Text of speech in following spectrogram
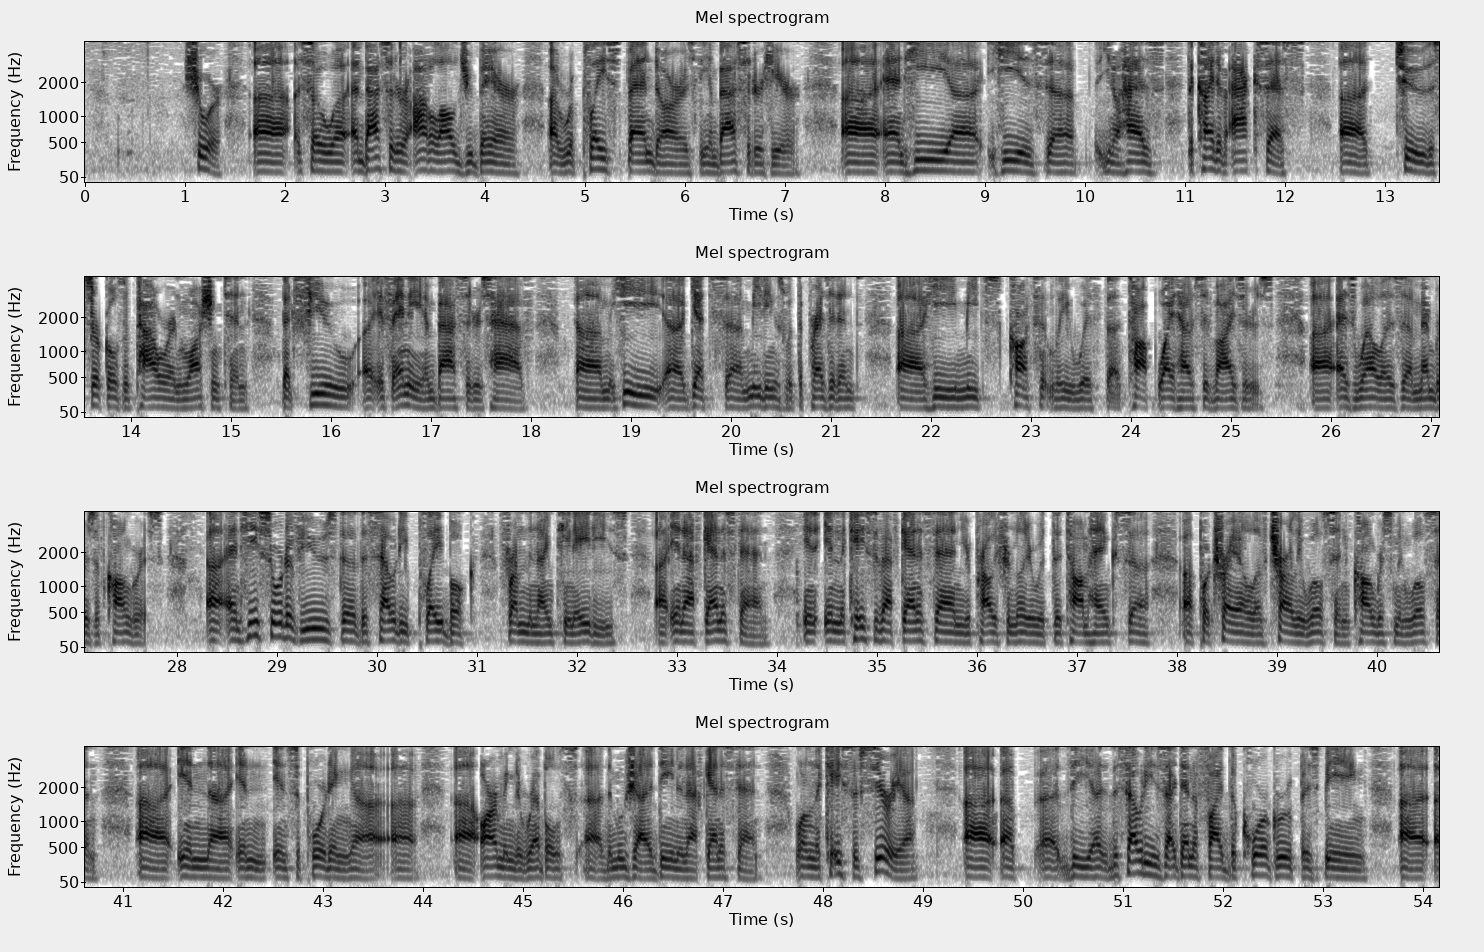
Sure. Uh, so uh, Ambassador Adel Al-Jubeir uh, replaced Bandar as the ambassador here, uh, and he uh, he is uh, you know has the kind of access to the circles of power in Washington that few, if any, ambassadors have. Um, he uh, gets uh, meetings with the president. Uh, he meets constantly with top White House advisors, as well as members of Congress. Uh, and he sort of used uh, the Saudi playbook from the 1980s uh, in Afghanistan. In, in, the case of Afghanistan, you're probably familiar with the Tom Hanks uh, uh, portrayal of Charlie Wilson, Congressman Wilson, uh, in, in, in supporting arming the rebels, the Mujahideen in Afghanistan. Well, in the case of Syria, uh, uh, uh, the the Saudis identified the core group as being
